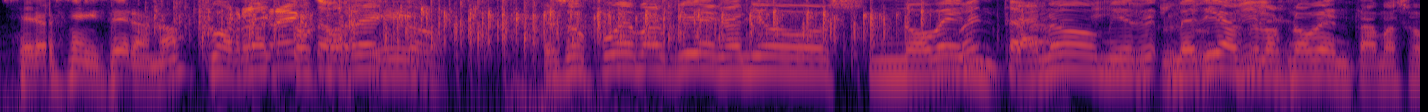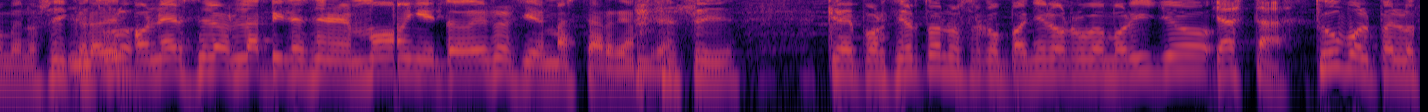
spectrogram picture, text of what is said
será el cenicero, ¿no? Correcto, Correcto, correcto. Eso fue más bien años 90, 90, ¿no? sí, de 2000. los 90, más o menos. Sí, que Lo tú de lo- ponerse los lápices en el moño y todo eso sí es más tarde, hombre. Sí. Que por cierto, nuestro compañero Rubén Morillo Ya está. tuvo el pelo Ya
